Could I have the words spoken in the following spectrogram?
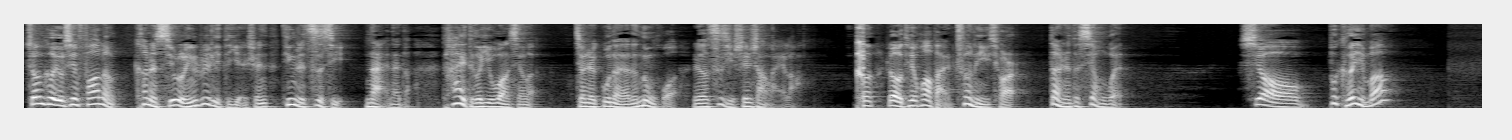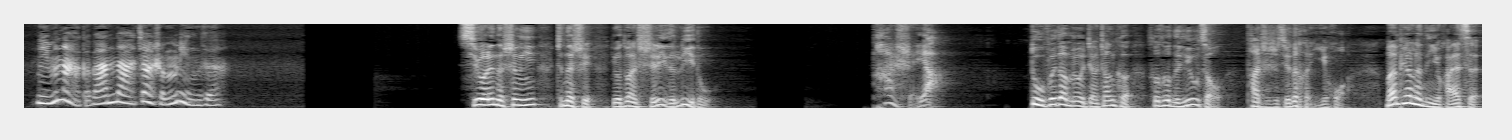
张可有些发愣，看着徐若琳锐利的眼神盯着自己，奶奶的，太得意忘形了，将这姑奶奶的怒火惹到自己身上来了。绕天花板转了一圈，淡然的笑问。笑不可以吗？你们哪个班的？叫什么名字？徐若琳的声音真的是有段实力的力度。他是谁呀？杜飞倒没有将张克偷偷的溜走，他只是觉得很疑惑。蛮漂亮的女孩子，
